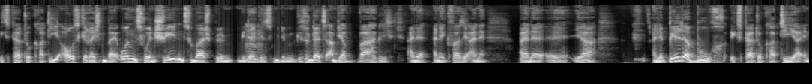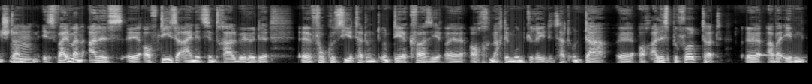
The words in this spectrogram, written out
Expertokratie, ausgerechnet bei uns, wo in Schweden zum Beispiel mit, der, mhm. mit dem Gesundheitsamt ja wirklich eine, eine quasi eine, eine, äh, ja, eine Bilderbuch-Expertokratie ja entstanden mhm. ist, weil man alles äh, auf diese eine Zentralbehörde äh, fokussiert hat und, und der quasi äh, auch nach dem Mund geredet hat und da äh, auch alles befolgt hat, äh, aber eben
